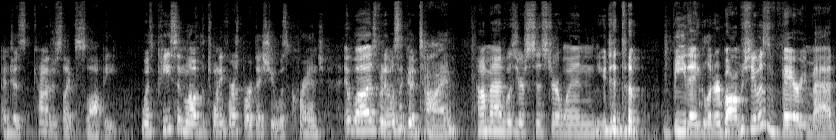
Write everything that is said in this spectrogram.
and just kind of just like sloppy. With Peace and Love the 21st birthday shoot was cringe? It was, but it was a good time. How mad was your sister when you did the B-Day glitter bomb? She was very mad.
